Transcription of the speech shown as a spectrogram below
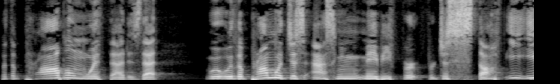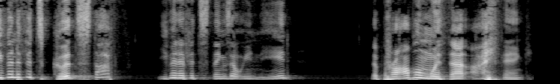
But the problem with that is that, with the problem with just asking maybe for, for just stuff, even if it's good stuff, even if it's things that we need, the problem with that, I think,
